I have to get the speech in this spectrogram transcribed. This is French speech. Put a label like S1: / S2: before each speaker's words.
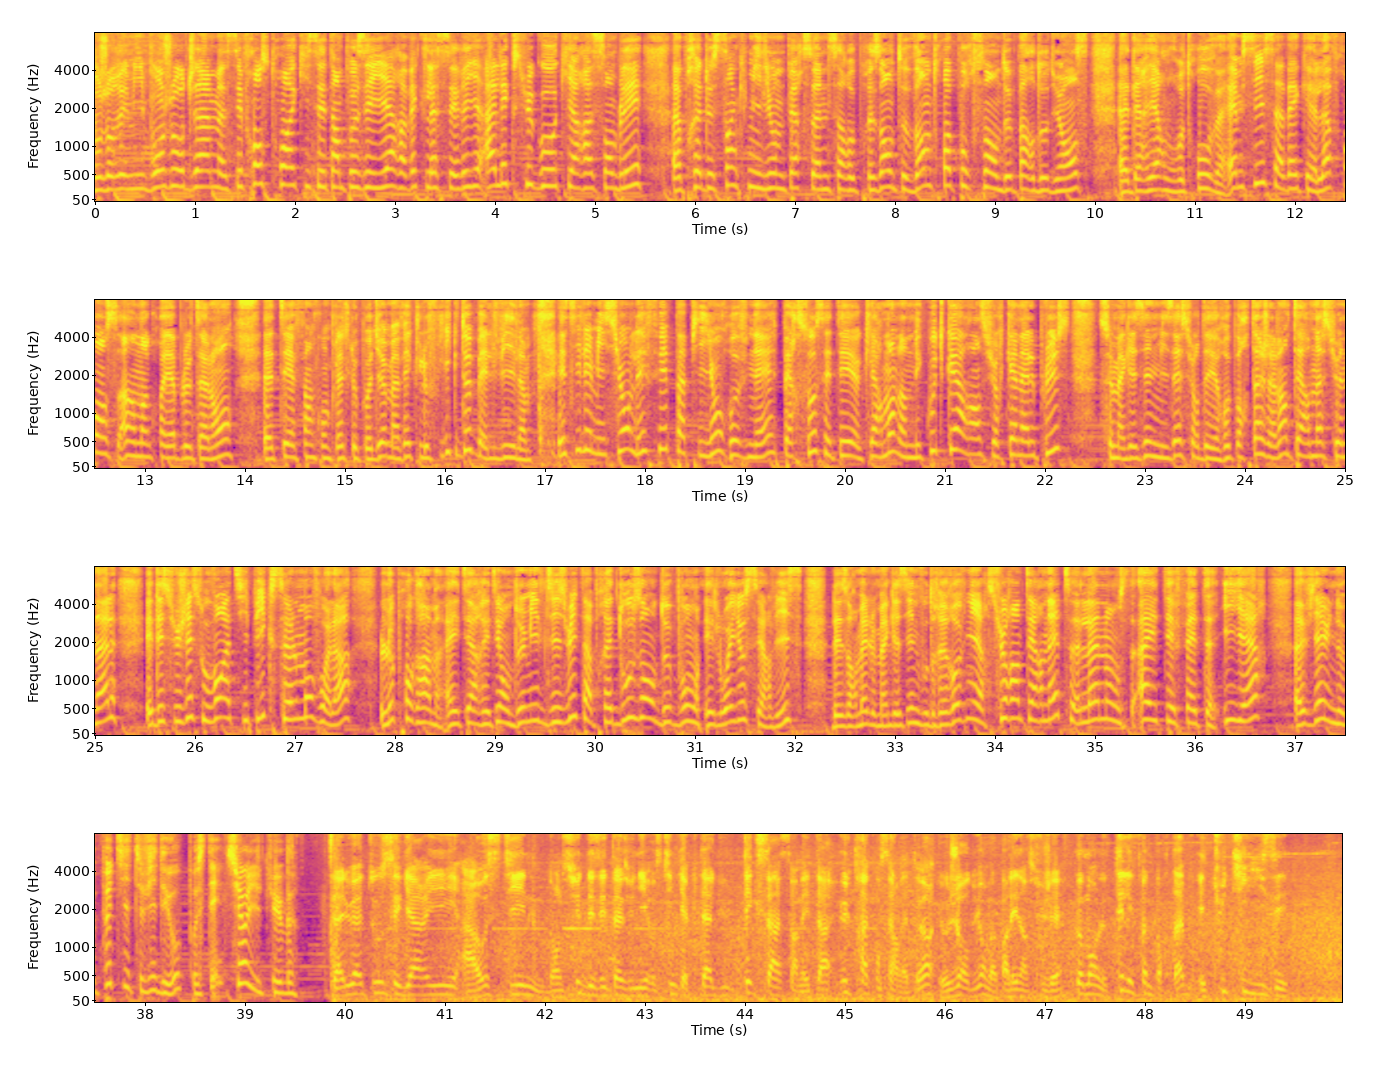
S1: Bonjour Rémi, bonjour Jam. C'est France 3 qui s'est imposé hier avec la série Alex Hugo qui a rassemblé euh, près de 5 millions de personnes. Ça représente 23% de part d'audience. Euh, Derrière, on retrouve M6 avec La France a un incroyable talent. Euh, TF1 complète le podium avec Le flic de Belleville. Et si l'émission L'effet papillon revenait, perso, c'était clairement l'un de mes coups de cœur hein, sur Canal+. Ce magazine misait sur des reportages à l'international et des sujets souvent atypiques. Seulement voilà, le programme a été arrêté en 2018 après 12 ans de bons et loyaux services. Désormais, le magazine voudrait revenir sur Internet. L'annonce a été faite hier via une petite vidéo postée sur YouTube.
S2: Salut à tous, c'est Gary à Austin, dans le sud des États-Unis, Austin, capitale du Texas, un État ultra conservateur. Et aujourd'hui, on va parler d'un sujet comment le téléphone portable est utilisé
